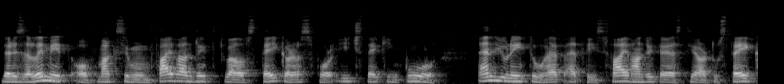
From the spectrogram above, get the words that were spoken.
There is a limit of maximum 512 stakers for each staking pool, and you need to have at least 500 ASTR to stake.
